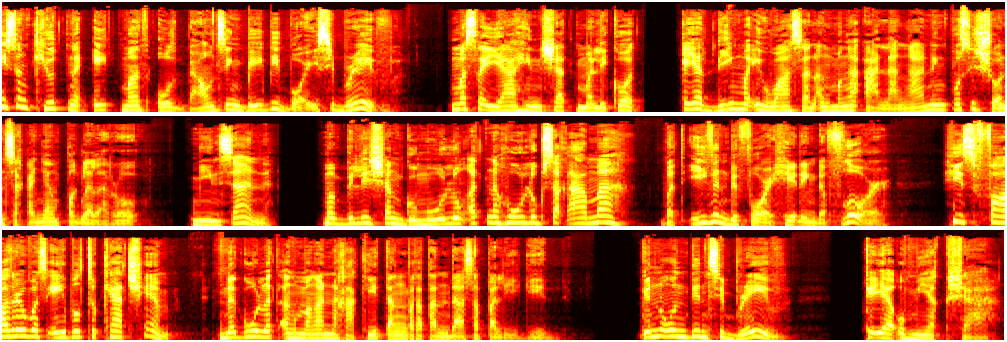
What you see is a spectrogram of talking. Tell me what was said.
Isang cute na 8-month-old bouncing baby boy si Brave. Masayahin siya at malikot, kaya di maiwasan ang mga alanganing posisyon sa kanyang paglalaro. Minsan, mabilis siyang gumulong at nahulog sa kama. But even before hitting the floor, his father was able to catch him. Nagulat ang mga nakakitang matatanda sa paligid. Ganoon din si Brave, kaya umiyak siya.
